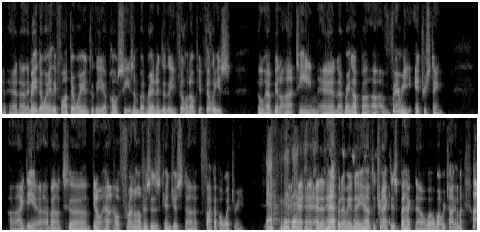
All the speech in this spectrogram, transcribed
Yep. And uh, they made their way. They fought their way into the uh, postseason, but ran into the Philadelphia Phillies, who have been a hot team and uh, bring up a, a, a very interesting uh, idea about uh, you know how, how, front offices can just uh, fuck up a wet dream. And, and, it happened. I mean, you have to track this back now. Well, what we're talking about, I,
